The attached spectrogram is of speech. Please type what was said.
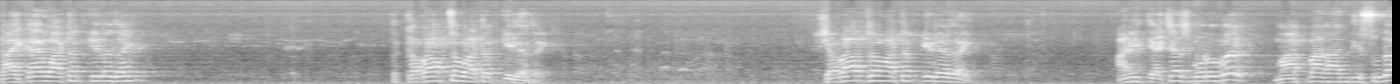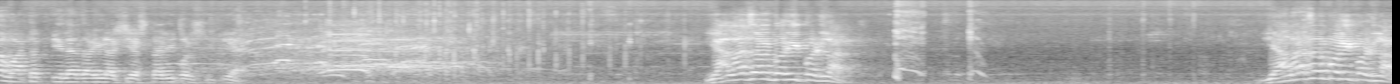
काय काय वाटप केलं जाईल? तर कबाबचं वाटप केलं जाईल. शबाबचं वाटप केलं जाईल. आणि त्याच्याच बरोबर महात्मा गांधी सुद्धा वाटप केल्या जाईल अशी असणारी परिस्थिती आहे. याला जर बळी पडला याला जर बळी पडला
